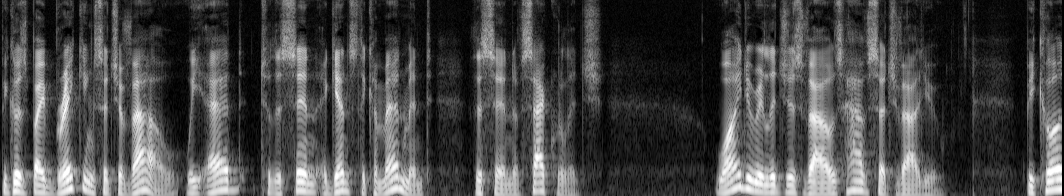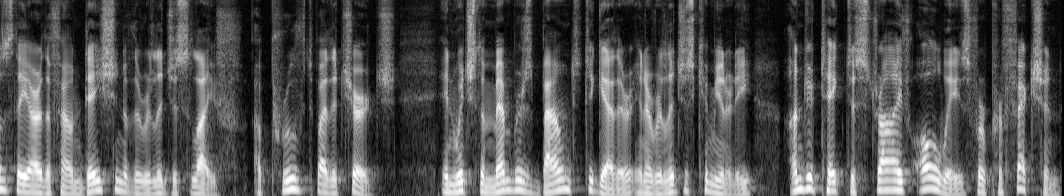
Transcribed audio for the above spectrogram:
because by breaking such a vow we add to the sin against the commandment the sin of sacrilege. Why do religious vows have such value? Because they are the foundation of the religious life, approved by the Church, in which the members bound together in a religious community undertake to strive always for perfection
